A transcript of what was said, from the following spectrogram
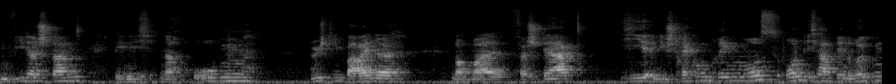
einen Widerstand, den ich nach oben durch die Beine nochmal verstärkt hier in die Streckung bringen muss und ich habe den Rücken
